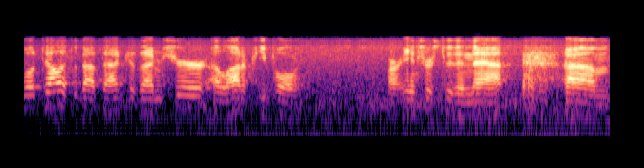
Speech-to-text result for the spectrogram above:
well, tell us about that because I'm sure a lot of people are interested in that. Um,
